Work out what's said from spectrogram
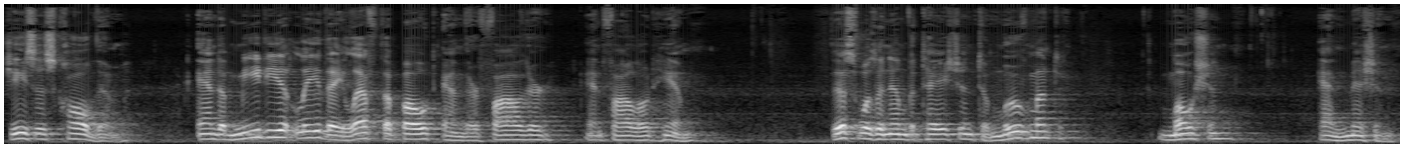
Jesus called them, and immediately they left the boat and their father and followed him. This was an invitation to movement, motion, and mission.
